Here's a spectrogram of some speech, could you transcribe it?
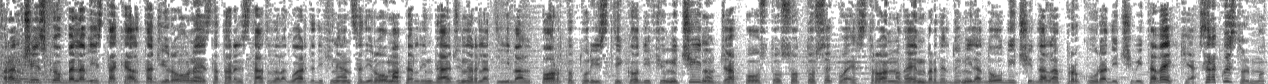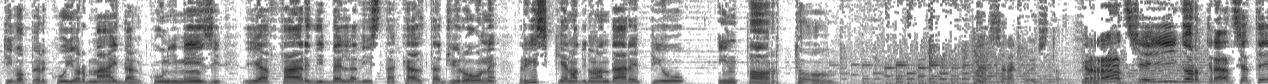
Francesco Bellavista Caltagirone è stato arrestato dalla Guardia di Finanza di Roma per l'indagine relativa al porto turistico di Fiumicino, già posto sotto sequestro a novembre del 2012 dalla Procura di Civitavecchia. Sarà questo il motivo per cui ormai da alcuni mesi gli affari di Bellavista Caltagirone rischiano di non andare più in porto? Eh, sarà questo. Grazie Igor, grazie a te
